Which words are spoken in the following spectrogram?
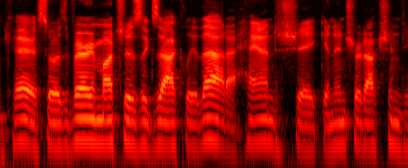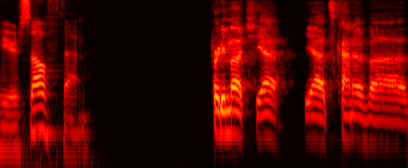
Okay, so it's very much as exactly that, a handshake, an introduction to yourself then. Pretty much, yeah. Yeah, it's kind of uh,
